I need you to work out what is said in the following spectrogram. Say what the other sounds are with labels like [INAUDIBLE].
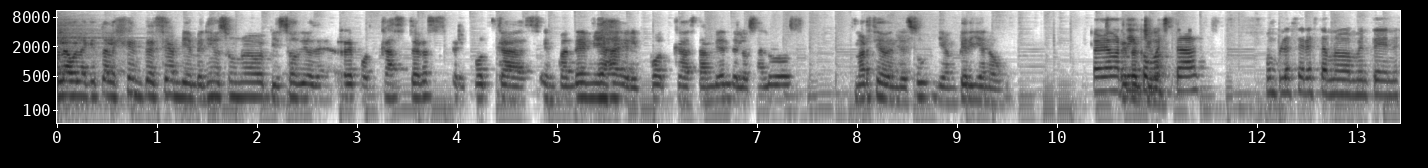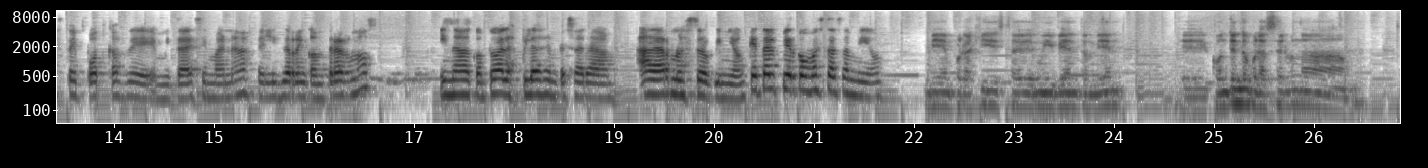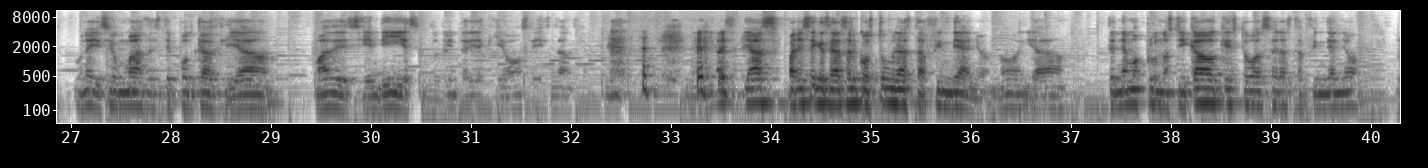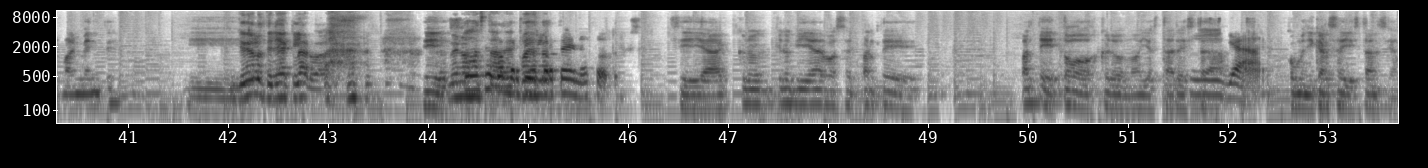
Hola, hola, ¿qué tal gente? Sean bienvenidos a un nuevo episodio de Repodcasters, el podcast en pandemia, el podcast también de los saludos Marcia Bendezú y Ampier Yanou. Hola Martín, ¿cómo estás? Un placer estar nuevamente en este podcast de mitad de semana, feliz de reencontrarnos y nada, con todas las pilas de empezar a, dar nuestra opinión. ¿Qué tal Pierre? ¿Cómo estás amigo? Bien, por aquí estoy muy bien también. Eh, contento por hacer una, una edición más de este podcast que ya más de 100 días, 130 días que llevamos a distancia. ya, parece que se va a hacer costumbre hasta fin de año, ¿no? Ya tenemos pronosticado que esto va a ser hasta fin de año normalmente. Y... Yo ya lo tenía claro. ¿ah? Sí. Al menos hasta después de parte de nosotros. Sí, ya creo, creo que ya va a ser parte, parte de todos, creo, ¿no? Ya estar esta, ya. comunicarse a distancia.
